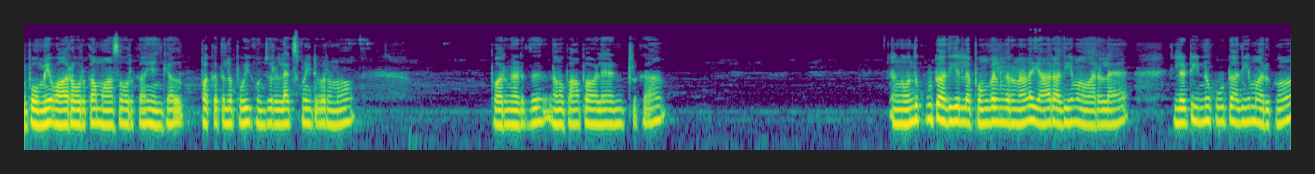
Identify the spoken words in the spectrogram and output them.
எப்போவுமே வாரம் ஒருக்கா மாதம் ஒருக்கா எங்கேயாவது பக்கத்தில் போய் கொஞ்சம் ரிலாக்ஸ் பண்ணிட்டு வரணும். பாருங்கள் அடுத்து நம்ம பாப்பா விளையாண்டுருக்கா அங்கே வந்து கூட்டம் அதிகம் இல்லை பொங்கலுங்கிறனால யாரும் அதிகமாக வரலை. இல்லாட்டி இன்னும் கூட்டம் அதிகமாக இருக்கும்.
